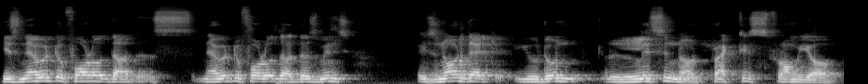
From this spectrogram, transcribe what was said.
is never to follow the others. Never to follow the others means it's not that you don't listen or practice from your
